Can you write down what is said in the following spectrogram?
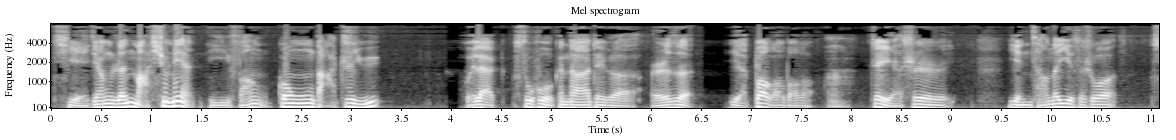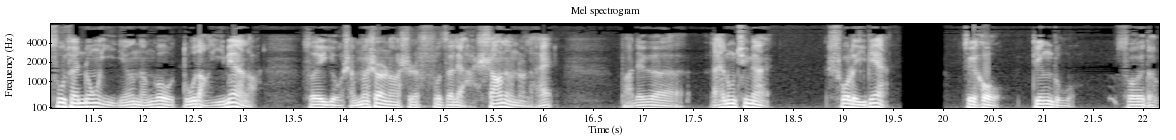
且将人马训练，以防攻打之余。回来，苏护跟他这个儿子也报告报告啊，这也是隐藏的意思，说苏全忠已经能够独当一面了，所以有什么事呢？是父子俩商量着来，把这个。来龙去脉说了一遍，最后叮嘱所有的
